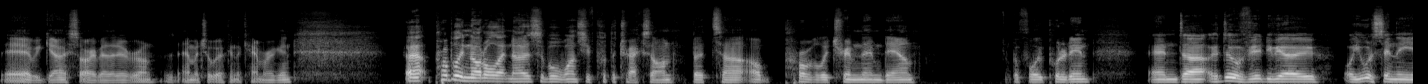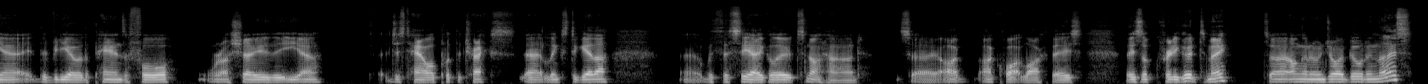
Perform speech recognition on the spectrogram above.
There we go. Sorry about that, everyone. There's an amateur working the camera again. Uh, probably not all that noticeable once you've put the tracks on, but uh, I'll probably trim them down before we put it in. And uh, I'll do a video, or you would have seen the uh, the video of the Panzer 4, where I show you the uh, just how I put the tracks links together with the CA glue. It's not hard, so I I quite like these. These look pretty good to me, so I'm going to enjoy building those.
